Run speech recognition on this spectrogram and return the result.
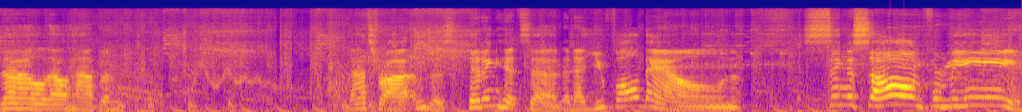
That'll, that'll happen. That's right, I'm just hitting hits in, and then you fall down. Sing a song for me!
